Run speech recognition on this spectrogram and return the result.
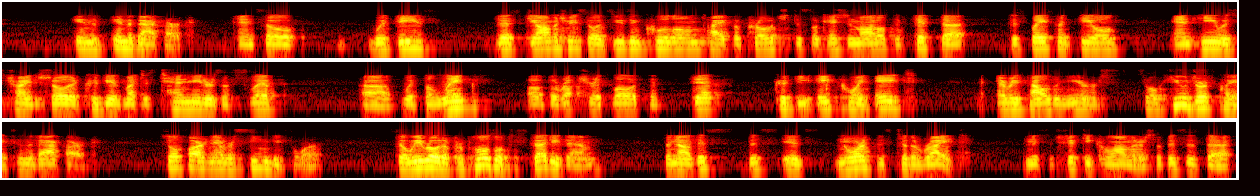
in the in the back arc. And so with these this geometry, so it's using Coulomb type approach dislocation models to fit the displacement field. And he was trying to show that it could be as much as 10 meters of slip uh, with the length of the rupture as well as the depth could be 8.8 every thousand years. So huge earthquakes in the back arc. So far never seen before. So we wrote a proposal to study them. So now this, this is north is to the right, and this is 50 kilometers. So this is the,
